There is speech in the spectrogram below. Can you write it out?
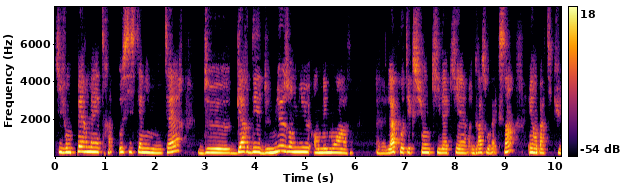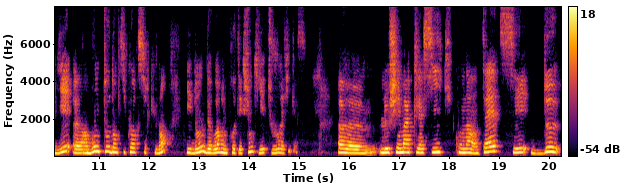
qui vont permettre au système immunitaire de garder de mieux en mieux en mémoire euh, la protection qu'il acquiert grâce au vaccin et en particulier euh, un bon taux d'anticorps circulant et donc d'avoir une protection qui est toujours efficace. Euh, le schéma classique qu'on a en tête, c'est deux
